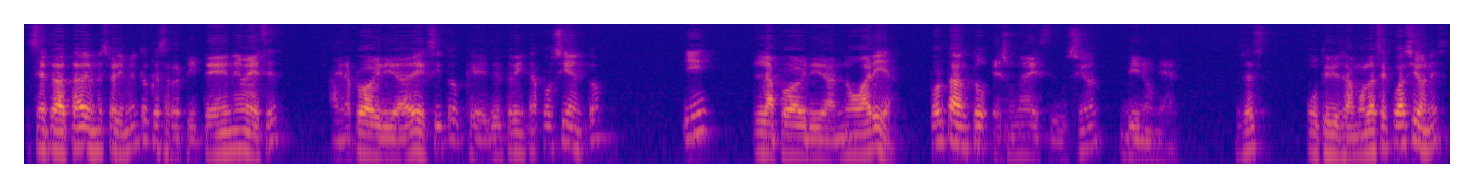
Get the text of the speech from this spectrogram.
se trata de un experimento que se repite n veces. Hay una probabilidad de éxito que es del 30% y la probabilidad no varía. Por tanto, es una distribución binomial. Entonces, utilizamos las ecuaciones,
